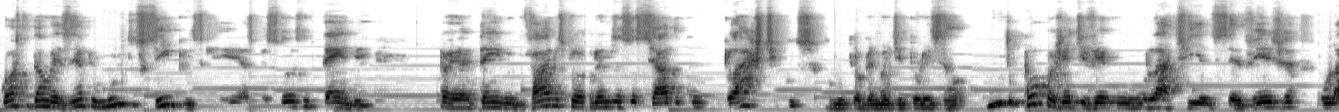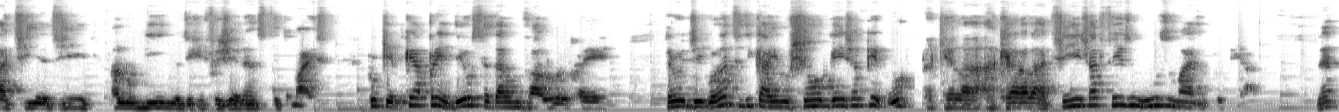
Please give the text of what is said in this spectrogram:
gosto de dar um exemplo muito simples que as pessoas entendem. É, tem vários problemas associados com plásticos, como o problema de poluição. Muito pouco a gente vê com latinha de cerveja ou latinha de alumínio, de refrigerantes e tudo mais. Por quê? Porque aprendeu-se a dar um valor para ele. Então eu digo, antes de cair no chão, alguém já pegou aquela, aquela latinha e já fez um uso mais apropriado. Né?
